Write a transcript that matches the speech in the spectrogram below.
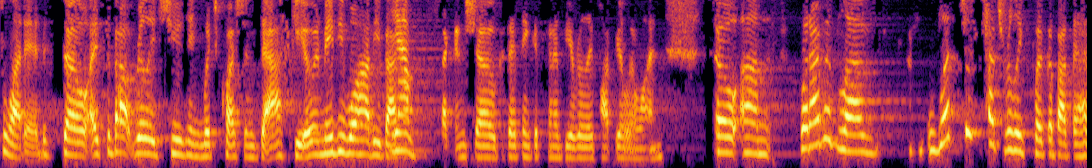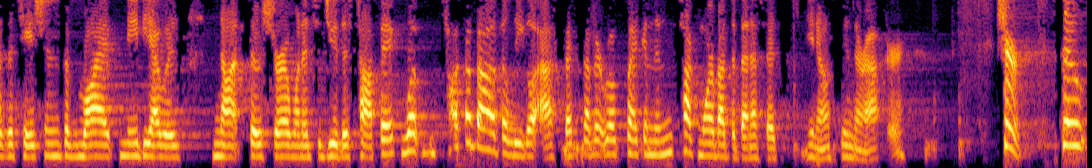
flooded. So it's about really choosing which questions to ask you. And maybe we'll have you back yeah. on the second show because I think it's going to be a really popular one. So um, what I would love, let's just touch really quick about the hesitations of why maybe I was not so sure I wanted to do this topic. What talk about the legal aspects of it real quick, and then let's talk more about the benefits, you know, soon thereafter. Sure. So,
